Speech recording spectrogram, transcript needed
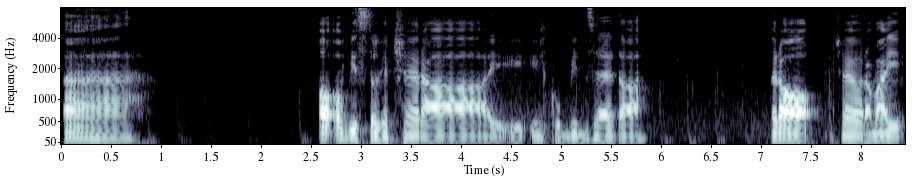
Ah... Ho, ho visto che c'era il, il QBZ. Però, cioè, oramai...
